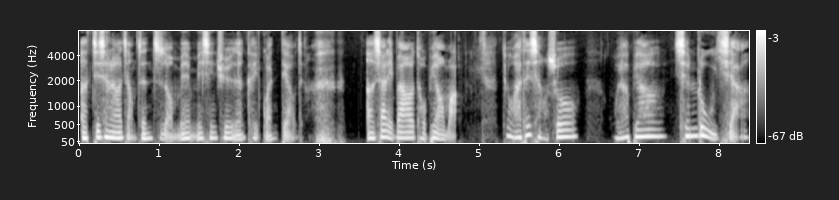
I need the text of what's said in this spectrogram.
呃，接下来要讲政治哦，没没兴趣的人可以关掉这样。呃，下礼拜要投票嘛，对，我还在想说，我要不要先录一下？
